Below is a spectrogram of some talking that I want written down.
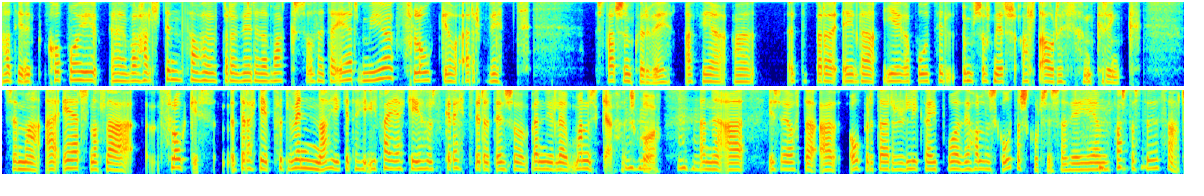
háttíðin Kópavogi eh, var haldinn þá hefur bara verið að vaks og þetta er mjög flókið og erfitt starfsumkörfi að því að þetta er bara eiginlega ég að búa til umsóknir allt árið umkring sem er náttúrulega flókið, þetta er ekki full vinna, ég, ekki, ég fæ ekki veist, greitt fyrir þetta eins og venjuleg mannskja mm -hmm, sko. mm -hmm. þannig að ég segi ofta að óbyrðar eru líka í bóði hollandska útarskórsins að því að ég hef fastastöðu þar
